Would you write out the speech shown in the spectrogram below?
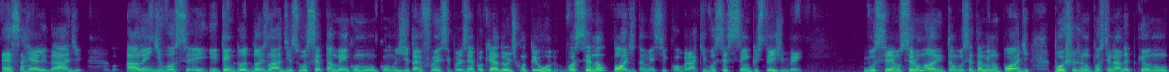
essa realidade, além de você, e tem dois lados disso, você também, como, como digital influencer, por exemplo, criador de conteúdo, você não pode também se cobrar que você sempre esteja bem. Você é um ser humano, então você também não pode, poxa, eu não postei nada porque eu não,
